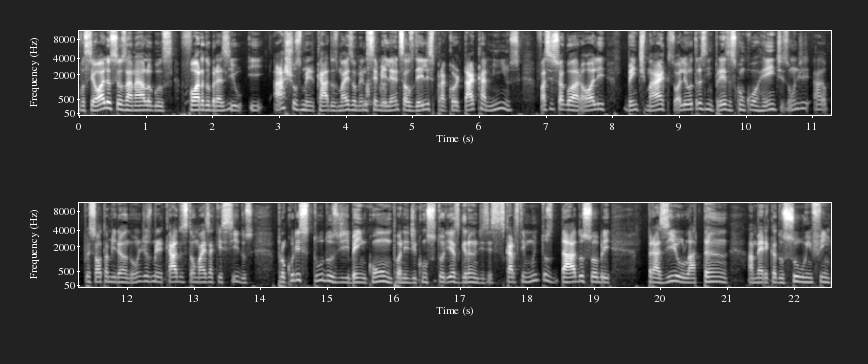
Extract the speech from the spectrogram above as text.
você olha os seus análogos fora do Brasil e acha os mercados mais ou menos semelhantes aos deles para cortar caminhos, faça isso agora. Olhe benchmarks, olhe outras empresas concorrentes, onde o pessoal está mirando, onde os mercados estão mais aquecidos. Procure estudos de Bain Company, de consultorias grandes. Esses caras têm muitos dados sobre Brasil, Latam, América do Sul, enfim,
